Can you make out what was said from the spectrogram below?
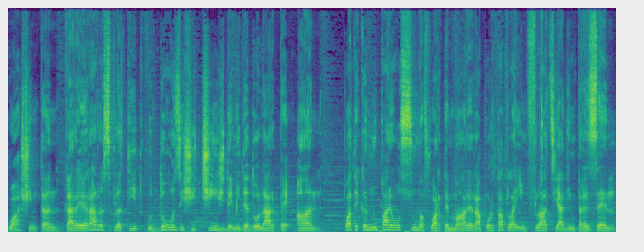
Washington, care era răsplătit cu 25.000 de dolari pe an, Poate că nu pare o sumă foarte mare raportat la inflația din prezent,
